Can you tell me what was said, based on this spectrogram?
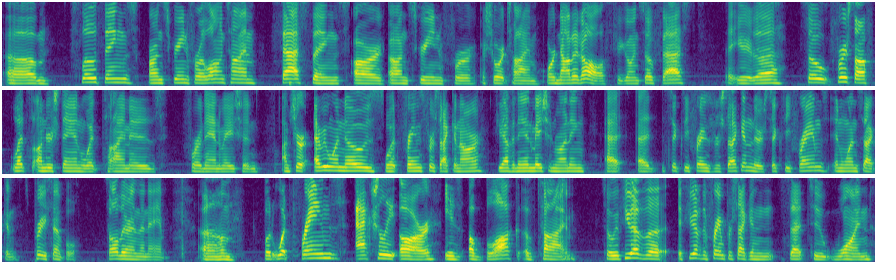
Um, slow things are on screen for a long time. Fast things are on screen for a short time, or not at all. If you're going so fast that you're, uh. So first off, let's understand what time is for an animation. I'm sure everyone knows what frames per second are. If you have an animation running at, at 60 frames per second, there's 60 frames in one second. It's pretty simple. It's all there in the name. Um, but what frames actually are is a block of time. So if you have a if you have the frame per second set to one,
